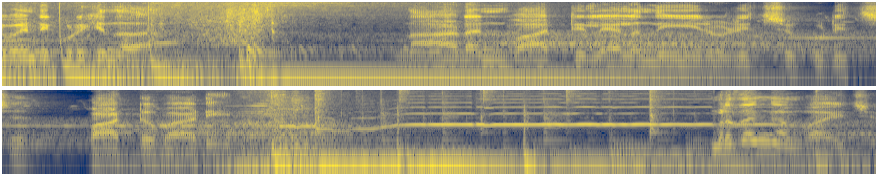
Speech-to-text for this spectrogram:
വേണ്ടി കുടിക്കുന്നതാ. നാടൻ വാറ്റിൽ ഇളനീരൊഴിച്ചു കുടിച്ച് പാട്ടുപാടി. മൃദംഗം വായിച്ചു.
